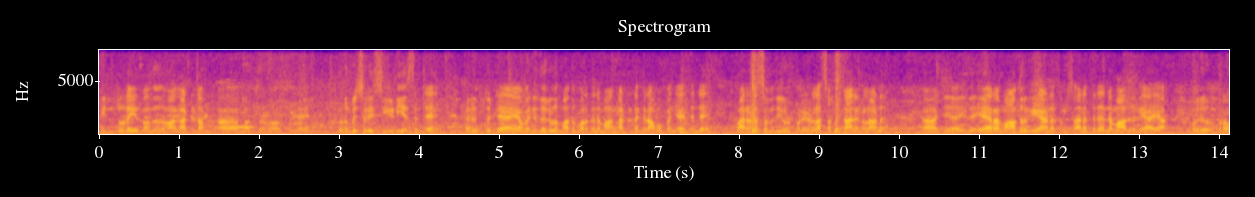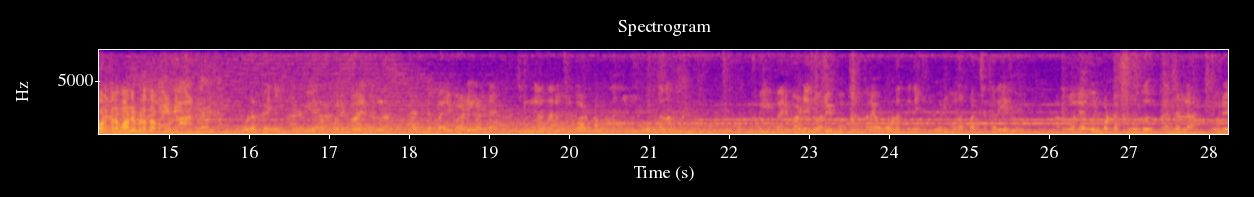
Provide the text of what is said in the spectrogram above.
പിന്തുണയും തന്നത് മാങ്ങാട്ടിടം പിന്നെ കുടുംബശ്രീ സി ഡി എസിന്റെ കരുത്തുറ്റയായ വനിതകളും അതുപോലെ തന്നെ മാങ്ങാട്ടിടം ഗ്രാമപഞ്ചായത്തിന്റെ ഭരണസമിതി ഉൾപ്പെടെയുള്ള സംവിധാനങ്ങളാണ്. ഇത് ഏറെ മാതൃകയാണ് സംസ്ഥാനത്തിന് തന്നെ മാതൃകയായ ഒരു പ്രവർത്തനമാണ് ഇവിടെ നടന്നുകൊണ്ടിരിക്കുന്നത്. ഒരു എന്നുള്ള ഒരു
